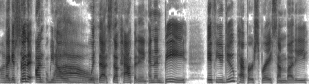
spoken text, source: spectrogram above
Like it's going to un- you Wow. know with that stuff happening. And then b if you do pepper spray somebody,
